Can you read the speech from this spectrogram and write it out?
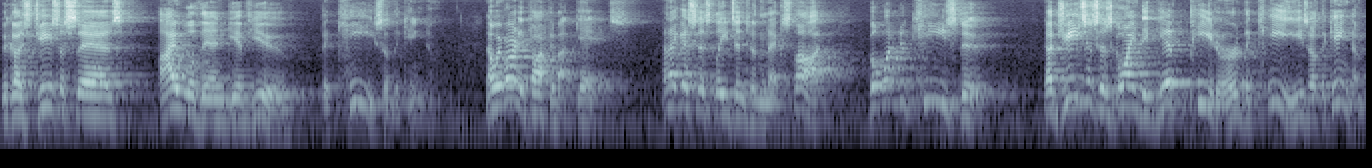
because Jesus says, I will then give you the keys of the kingdom. Now, we've already talked about gates, and I guess this leads into the next thought. But what do keys do? Now, Jesus is going to give Peter the keys of the kingdom.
